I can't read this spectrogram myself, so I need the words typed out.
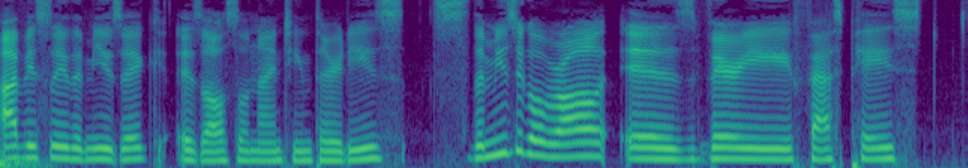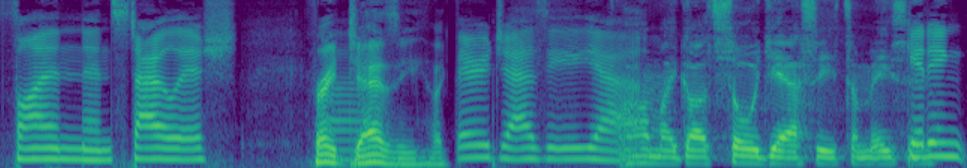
obviously the music is also 1930s. It's- the music overall is very fast-paced, fun, and stylish. Very Uh, jazzy. Like Very jazzy, yeah. oh my god, so jazzy. It's amazing. getting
